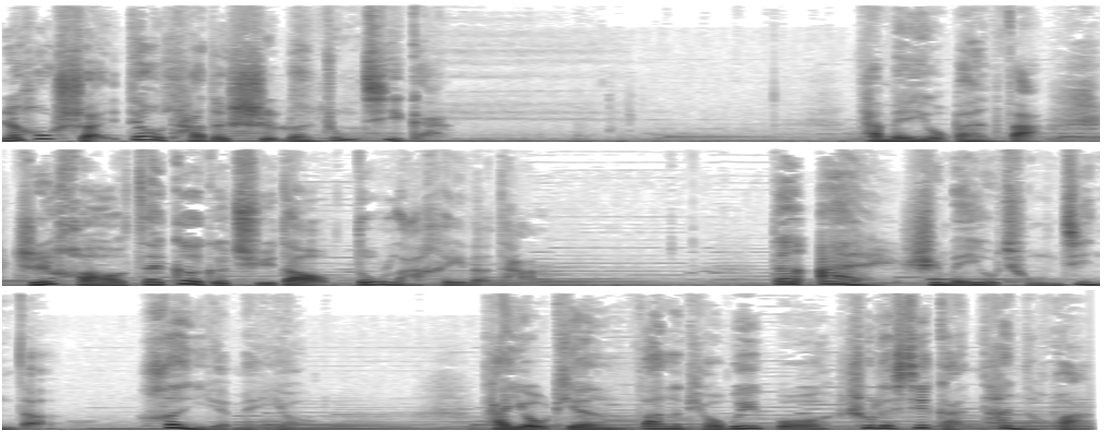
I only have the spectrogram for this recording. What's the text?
然后甩掉他的始乱终弃感。他没有办法，只好在各个渠道都拉黑了他。但爱是没有穷尽的，恨也没有。他有天发了条微博，说了些感叹的话，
